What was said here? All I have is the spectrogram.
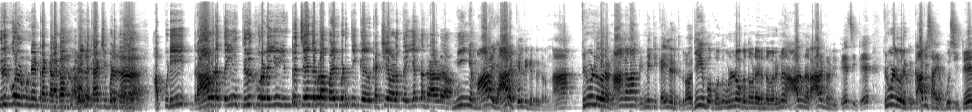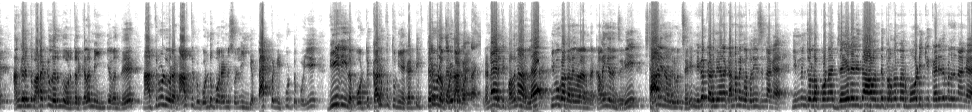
திருக்குறள் முன்னேற்ற கழகம் அப்படின்னு காட்சிப்படுத்துறாங்க அப்படி திராவிடத்தையும் திருக்குறளையும் இன்டர்சேஞ்சபிளா பயன்படுத்தி கட்சியை வளர்த்த இயக்கம் திராவிடம் நீங்க மாற யார கேள்வி கேட்டிருக்கணும்னா திருவள்ளுவரை நாங்க தான் இன்னைக்கு கையில் எடுத்துக்கிறோம். ஜி போப் வந்து உள்நோக்கத்தோட இருந்தவர்னு ஆளுநர் ஆர் என் ரவி பேசிட்டு திருவள்ளுவருக்கு காவி சாயம் பூசிட்டு அங்க இருந்து வடக்குல இருந்து ஒருத்தர் கிளம்பி இங்க வந்து நான் திருவள்ளுவரை நார்த்துக்கு கொண்டு போறேன்னு சொல்லி இங்க பேக் பண்ணி கூட்டு போய் வீதியில போட்டு கருப்பு துணியை கட்டி தெருவுல போட்டாங்க. ரெண்டாயிரத்தி பதினாறுல திமுக தலைவரா இருந்த கலைஞரும் சரி ஸ்டாலின் அவர்களும் சரி மிக கடுமையான கண்டனங்களை பதிவு செஞ்சாங்க. இன்னும் சொல்ல போனா ஜெயலலிதா வந்து பிரதமர் மோடிக்கு கடிதம் எழுதினாங்க.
